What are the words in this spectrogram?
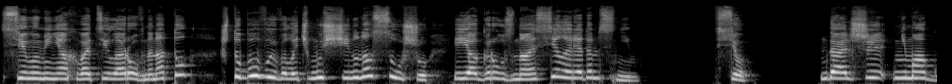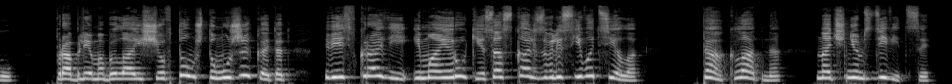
Сил у меня хватило ровно на то, чтобы выволочь мужчину на сушу, и я грузно осела рядом с ним. Все. Дальше не могу. Проблема была еще в том, что мужик этот весь в крови, и мои руки соскальзывали с его тела. Так, ладно, начнем с девицы.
